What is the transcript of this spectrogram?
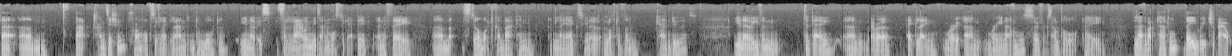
that um, that transition from obviously like land into water. You know, it's it's allowing these animals to get big, and if they um, still want to come back and, and lay eggs, you know, a lot of them can do this. You know, even today um, there are egg-laying marine animals. So, for example, a leatherback turtle, they reach about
